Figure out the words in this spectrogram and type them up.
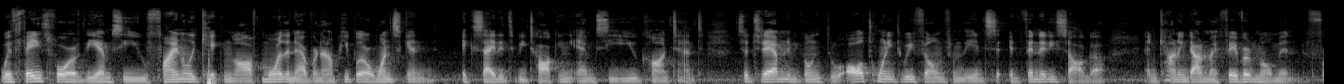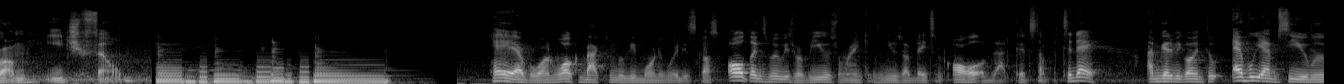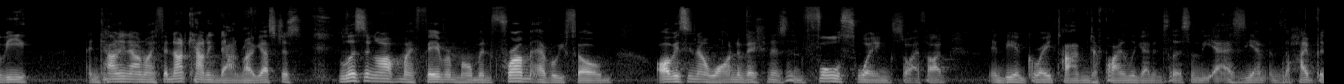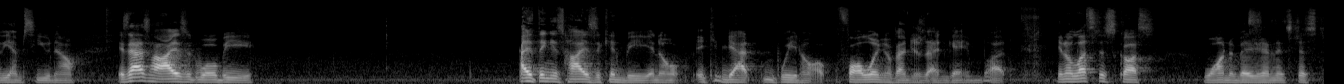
with Phase 4 of the MCU finally kicking off more than ever now, people are once again excited to be talking MCU content. So today I'm going to be going through all 23 films from the Infinity Saga and counting down my favorite moment from each film. Hey everyone, welcome back to Movie Morning where we discuss all things movies, reviews, rankings, news updates, and all of that good stuff. But today, I'm going to be going through every MCU movie and counting down my not counting down, but I guess just listing off my favorite moment from every film. Obviously now WandaVision is in full swing, so I thought it'd be a great time to finally get into this and the as the, the hype for the MCU now is as high as it will be. I think as high as it can be, you know, it can get, you know, following Avengers Endgame. But, you know, let's discuss WandaVision. It's just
